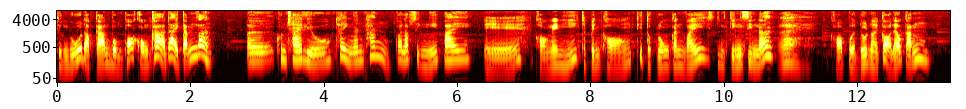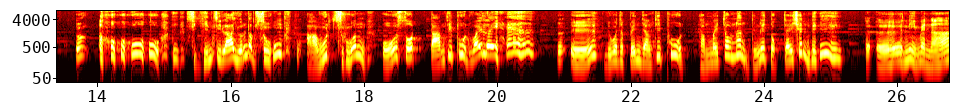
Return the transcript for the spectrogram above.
ถึงรู้ระดับการบ่มเพาะของข้าได้กันล่ะ เออคุณชายหลิว ถ้าอย่างนั้นท่านก็รับสิ่งนี้ไป เอ๋ของในนี้จะเป็นของที่ตกลงกันไว้จริง ๆ สินะเอ้ยขอเปิดดูหน่อยก็แล้วกัน เออโอ้โหสิหินศิลาอยู่ระดับสูง อาวุธสวน โอสถตามที่พูดไว้เลยแฮะ เอ่อเอ๋หรือว่าจะเป็นอย่างที่พูดทำไมเจ้านั่นถึงได้ตกใจเช่นนี้ เออเออ นี่แม่นาง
